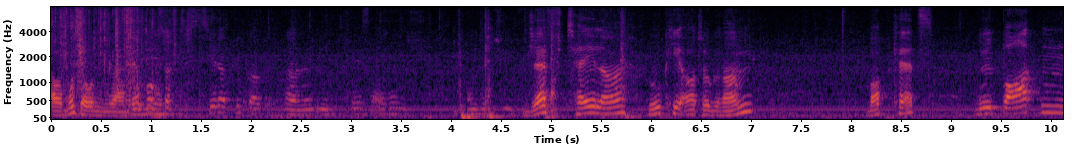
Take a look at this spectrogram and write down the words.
Aber muss ja unten sein. Der Box hat ist jeder Glück Jeff Taylor, Rookie Autogramm. Bobcats. Will Barton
